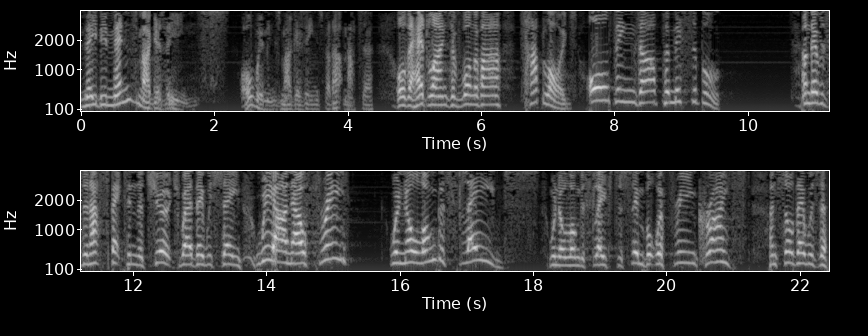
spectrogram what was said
maybe men's magazines, or women's magazines for that matter, or the headlines of one of our tabloids. All things are permissible. And there was an aspect in the church where they were saying, we are now free. We're no longer slaves. We're no longer slaves to sin, but we're free in Christ. And so there was, a,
